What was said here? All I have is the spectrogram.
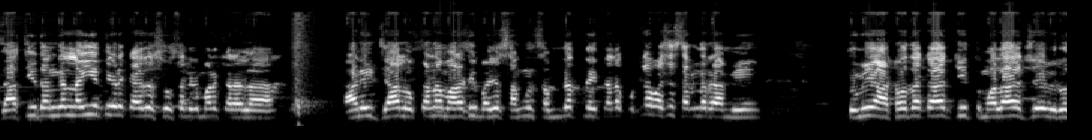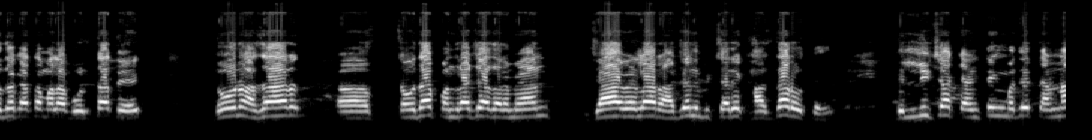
जातीय दंगल नाहीये तिकडे कायदा सुव्यवस्था निर्माण करायला. आणि ज्या लोकांना मराठी भाषा सांगून समजत नाही त्यांना कुठल्या भाषा सांगणार आहे आम्ही? तुम्ही आठवता का की तुम्हाला जे विरोधक आता मला बोलतात एक दोन हजार चौदा पंधराच्या दरम्यान ज्या वेळेला राजन बिचारे खासदार होते दिल्लीच्या कॅन्टीन मध्ये त्यांना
